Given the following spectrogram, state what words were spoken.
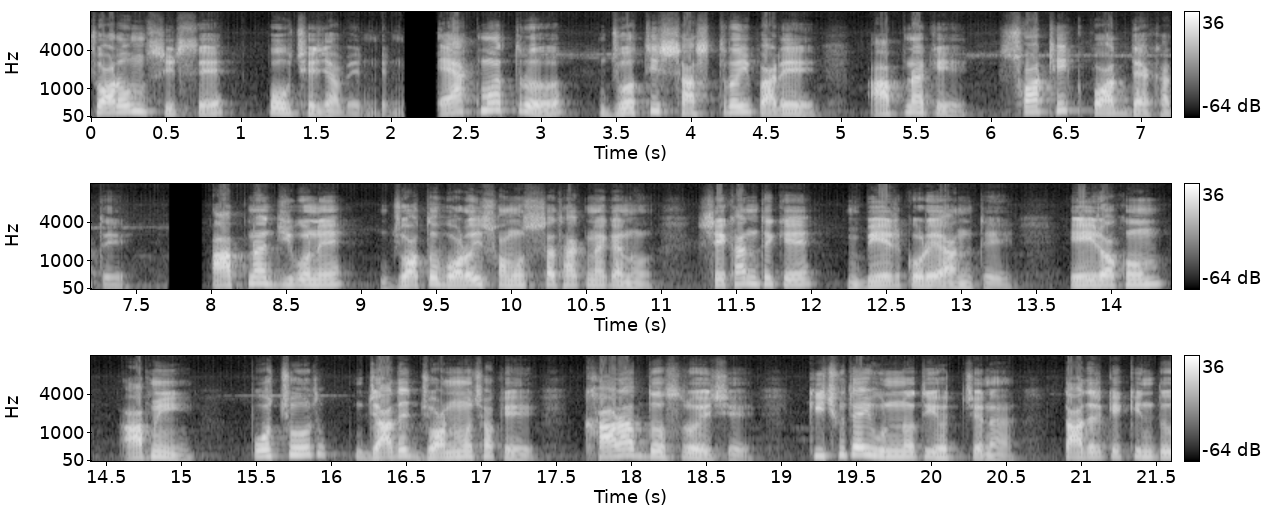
চরম শীর্ষে পৌঁছে যাবেন। একমাত্র জ্যোতিষশাস্ত্রই পারে আপনাকে সঠিক পথ দেখাতে। আপনার জীবনে যত বড়ই সমস্যা থাক না কেন, সেখান থেকে বের করে আনতে। এই রকম আমি প্রচুর যাদের জন্মছকে খারাপ দোষ রয়েছে, কিছুতেই উন্নতি হচ্ছে না। তাদেরকে কিন্তু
